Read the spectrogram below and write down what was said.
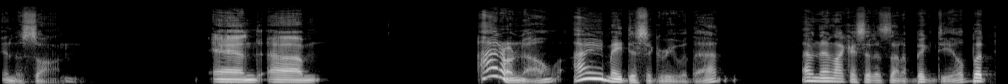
in the song. And um, I don't know. I may disagree with that. And then, like I said, it's not a big deal, but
